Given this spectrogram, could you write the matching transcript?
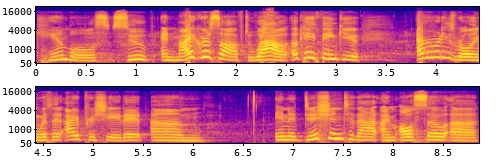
Campbell's Soup, and Microsoft. Wow. Okay, thank you. Everybody's rolling with it. I appreciate it. Um, in addition to that, I'm also a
